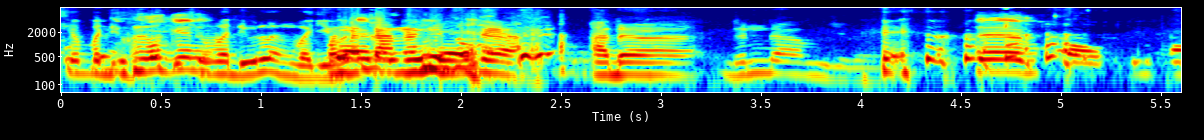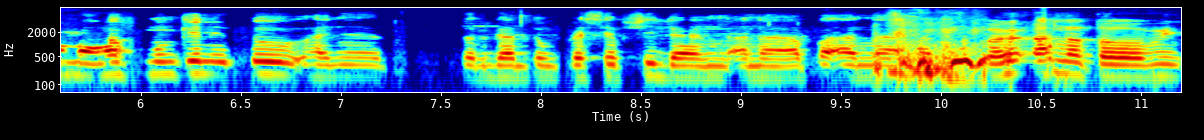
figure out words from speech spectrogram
Coba diulang, Mungkin- coba diulang bagaimana? Penekanan Iya. itu kayak ada dendam gitu. Saya maaf mungkin itu hanya tergantung persepsi dan anak apa anak anatomi.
